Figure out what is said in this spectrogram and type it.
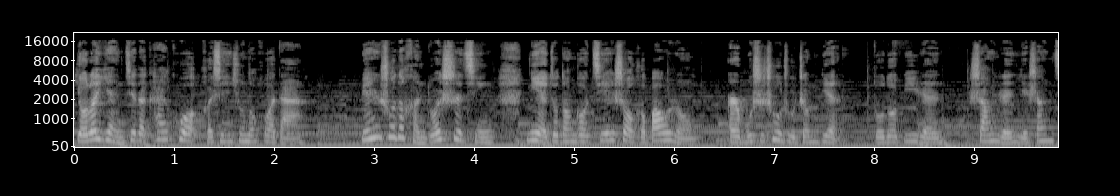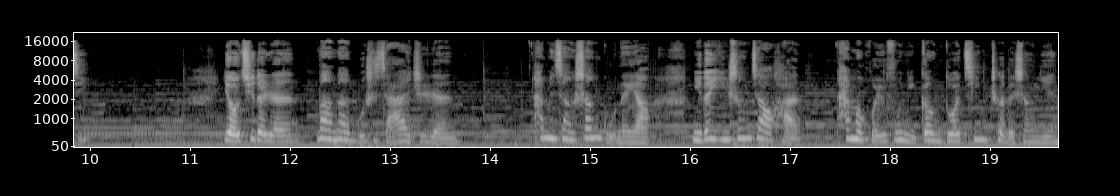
有了眼界的开阔和心胸的豁达，别人说的很多事情，你也都能够接受和包容，而不是处处争辩、咄咄逼人，伤人也伤己。有趣的人万万不是狭隘之人，他们像山谷那样，你的一声叫喊，他们回复你更多清澈的声音。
